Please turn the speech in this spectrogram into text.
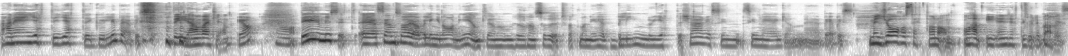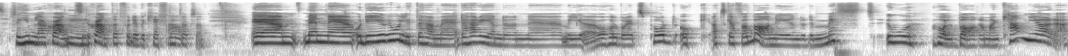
Han är en jätte, jättegullig bebis. Det är han verkligen. ja, Ja. det är ju mysigt. Eh, sen så har jag väl ingen aning egentligen om hur han ser ut för att man är helt blind och jättekär i sin, sin egen eh, bebis. Men jag har sett honom och han är en jättegullig bebis. Så himla skönt, skönt att få det bekräftat också. Ehm, men, eh, och det är ju roligt det här med, det här är ju ändå en eh, miljö och hållbarhetspodd och att skaffa barn är ju ändå det mest ohållbara man kan göra.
